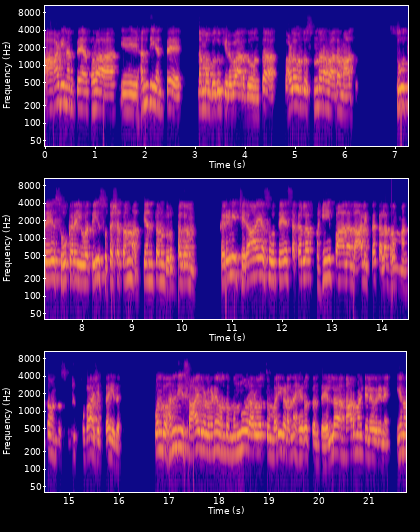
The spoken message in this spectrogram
ಆಡಿನಂತೆ ಅಥವಾ ಈ ಹಂದಿಯಂತೆ ನಮ್ಮ ಬದುಕಿರಬಾರದು ಅಂತ ಬಹಳ ಒಂದು ಸುಂದರವಾದ ಮಾತು. ಸೂತೆ ಸೂಕರ ಯುವತಿ ಸುತಶತಂ ಅತ್ಯಂತಂ ದುರ್ಭಗಂ. ಕರಿಣಿ ಚಿರಾಯ ಸೂತೆ ಸಕಲ ಮಹಿಪಾಲ ಲಾಲಿತ ಕಲಭಂ ಅಂತ ಒಂದು ಸುಭಾಷಿತ ಇದೆ. ಒಂದು ಹಂದಿ ಸಾಯದೊಳಗಡೆ ಒಂದು ಮುನ್ನೂರ ಅರವತ್ತು ಮರಿಗಳನ್ನ ಹೇರುತ್ತಂತೆ. ಎಲ್ಲ ನಾರ್ಮಲ್ ಡೆಲಿವರಿನೇ ಏನೋ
